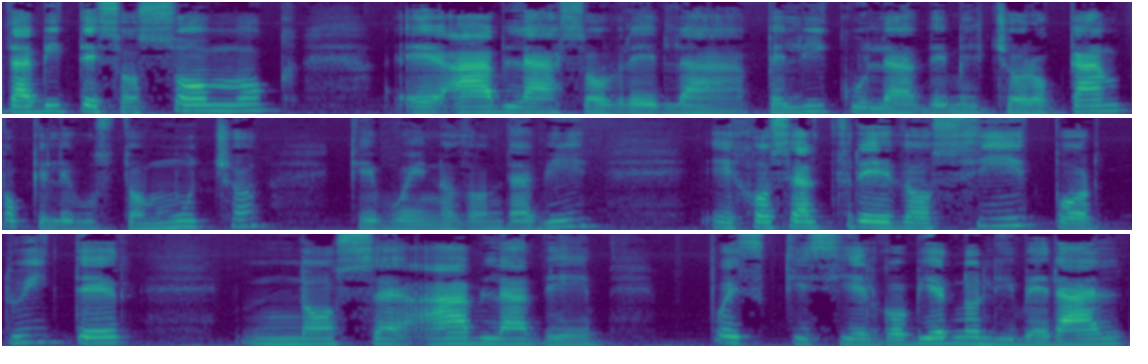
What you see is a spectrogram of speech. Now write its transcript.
David Tesosomoc eh, habla sobre la película de Melchor Ocampo, que le gustó mucho. Qué bueno, don David. Eh, José Alfredo Cid por Twitter nos eh, habla de pues que si el gobierno liberal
